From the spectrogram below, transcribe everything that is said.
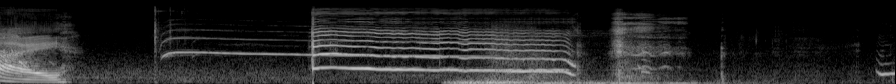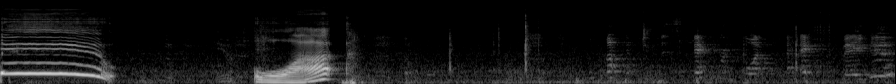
Hi. What? Everyone hates me.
